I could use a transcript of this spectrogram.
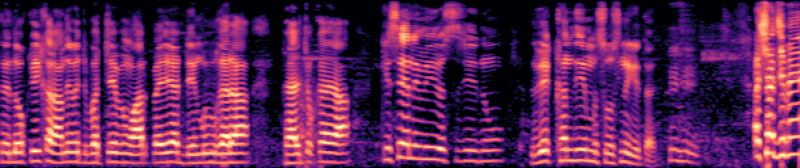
ਤੇ ਲੋਕੀ ਘਰਾਂ ਦੇ ਵਿੱਚ ਬੱਚੇ ਬਿਮਾਰ ਪਏ ਆ, ਡੇਂਗੂ ਵਗੈਰਾ ਫੈਲ ਚੁੱਕਾ ਆ। ਕਿਸੇ ਨੇ ਵੀ ਉਸ ਚੀਜ਼ ਨੂੰ ਵੇਖਣ ਦੀ ਮਹਿਸੂਸ ਨਹੀਂ ਕੀਤਾ। ਅੱਛਾ, ਜਿਵੇਂ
